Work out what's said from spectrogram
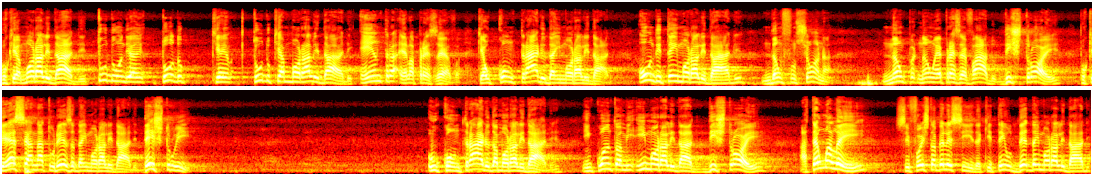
Porque a moralidade, tudo, onde tudo, que é, tudo que a moralidade entra, ela preserva, que é o contrário da imoralidade. Onde tem imoralidade, não funciona, não, não é preservado, destrói, porque essa é a natureza da imoralidade destruir. O contrário da moralidade enquanto a imoralidade destrói, até uma lei, se for estabelecida, que tem o dedo da imoralidade,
